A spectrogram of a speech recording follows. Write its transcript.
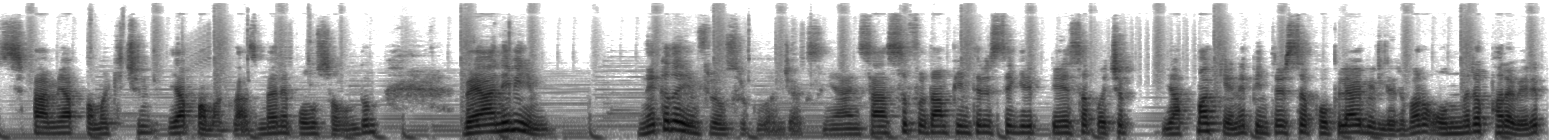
spam yapmamak için yapmamak lazım. Ben hep onu savundum. Veya ne bileyim ne kadar influencer kullanacaksın? Yani sen sıfırdan Pinterest'e girip bir hesap açıp yapmak yerine Pinterest'te popüler birileri var. Onlara para verip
